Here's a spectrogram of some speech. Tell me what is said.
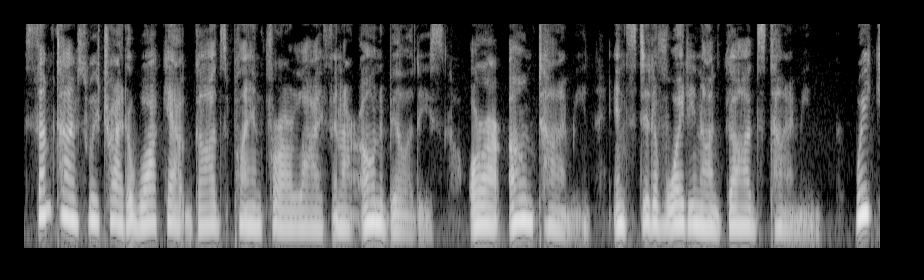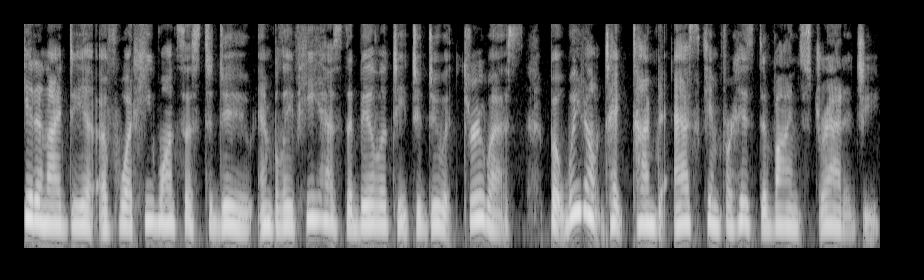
Sometimes we try to walk out God's plan for our life in our own abilities or our own timing instead of waiting on God's timing. We get an idea of what He wants us to do and believe He has the ability to do it through us, but we don't take time to ask Him for His divine strategy,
